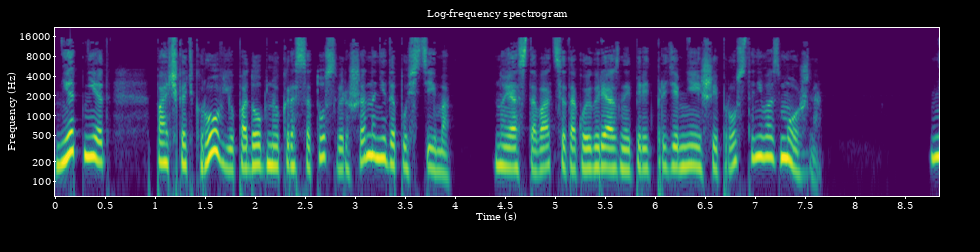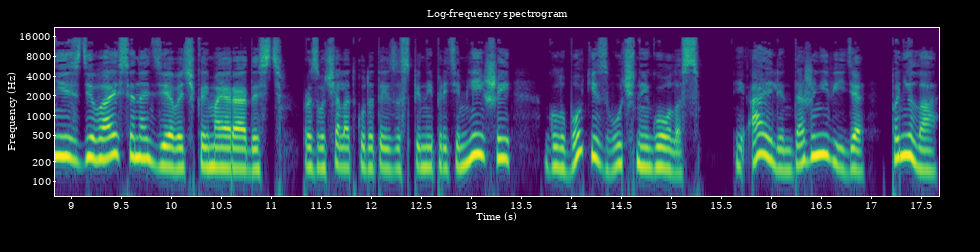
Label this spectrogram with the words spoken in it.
Нет-нет, пачкать кровью подобную красоту совершенно недопустимо. Но и оставаться такой грязной перед притемнейшей просто невозможно. «Не издевайся над девочкой, моя радость», — прозвучал откуда-то из-за спины притемнейший глубокий звучный голос. И Айлин, даже не видя, поняла.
